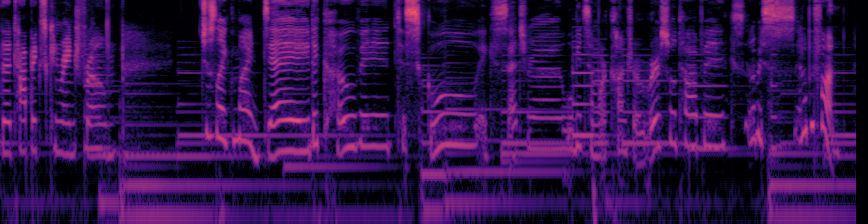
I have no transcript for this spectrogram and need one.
the topics can range from just like my day to COVID to school, etc. We'll get some more controversial topics. It'll be it'll be fun.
